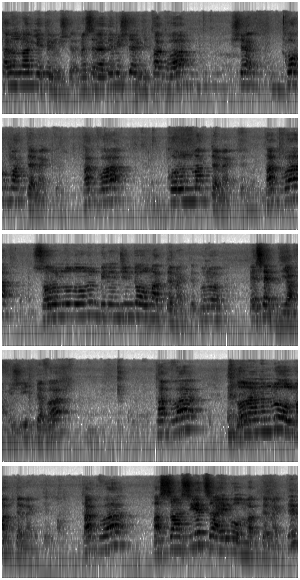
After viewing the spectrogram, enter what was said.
tanımlar getirmişler. Mesela demişler ki takva işte korkmak demektir. Takva korunmak demektir. Takva sorumluluğunun bilincinde olmak demektir. Bunu Esed yapmış ilk defa. Takva donanımlı olmak demektir. Takva hassasiyet sahibi olmak demektir.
